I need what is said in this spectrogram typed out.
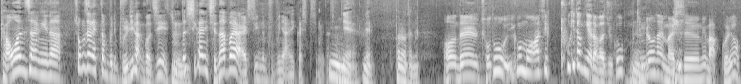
병원상이나 총장했던 분이 불리한 거지 좀더 음. 시간이 지나봐야 알 수 있는 부분이 아닐까 싶습니다. 음, 예. 네. 변호사님. 어, 네, 저도 이거 뭐 아직 초기 단계라 가지고 음. 김 변호사님 말씀이 맞고요.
